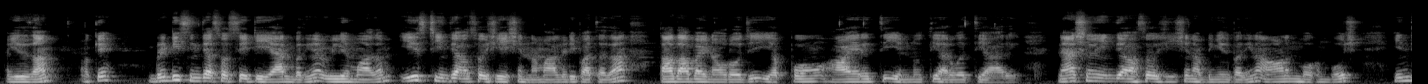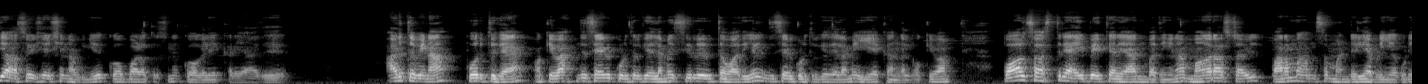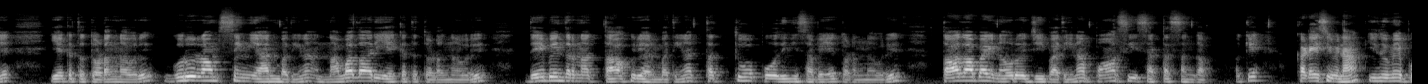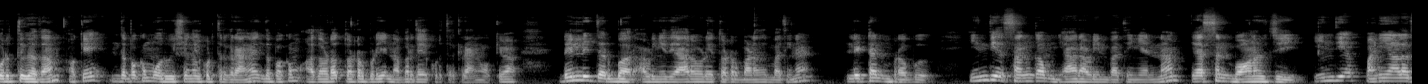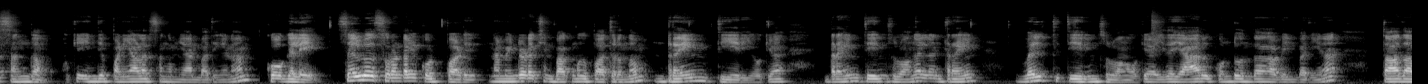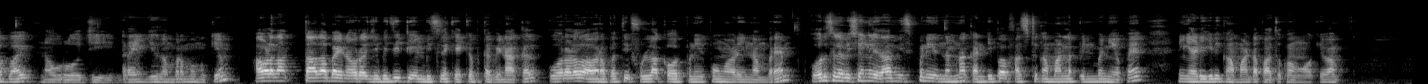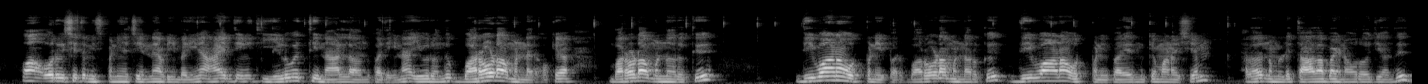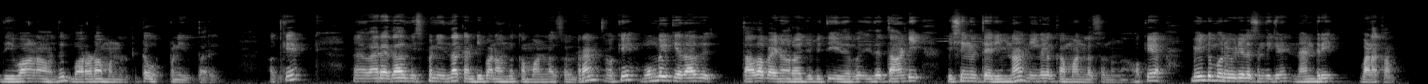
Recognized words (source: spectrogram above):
இதுதான் ஓகே பிரிட்டிஷ் இந்தியா சொசைட்டி யாருன்னு பார்த்தீங்கன்னா வில்லியம் மாதம் ஈஸ்ட் இந்தியா அசோசியேஷன் நம்ம ஆல்ரெடி பார்த்ததா தாதாபாய் நவ்ரோஜி எப்போ? ஆயிரத்தி எண்ணூற்றி அறுபத்தி ஆறு. நேஷனல் இந்தியா அசோசியேஷன் அப்படிங்கிறது பார்த்தீங்கன்னா ஆனந்த் மோகன் போஷ் இந்தியா அசோசியேஷன் அப்படிங்கிறது கோபாலகிருஷ்ண கோகலே கிடையாது. அடுத்த வினா பொறுத்துக ஓகேவா? இந்த சைடு கொடுத்துருக்கிறது எல்லாமே சீர்திருத்தவாதிகள் இந்த சைடு கொடுத்துருக்கிறது எல்லாமே இயக்கங்கள் ஓகேவா? பால் சாஸ்திரி ஐபேக்கர் யாருன்னு பார்த்தீங்கன்னா மகாராஷ்டிராவில் பரமஹம்ச மண்டலி அப்படிங்கக்கூடிய இயக்கத்தை தொடங்கினவர். குரு ராம் சிங் யாருன்னு பார்த்தீங்கன்னா நவதாரி இயக்கத்தை தொடங்கினவர். தேபேந்திரநாத் தாகூர் யாருன்னு பார்த்தீங்கன்னா தத்துவ போதினி சபையை தொடங்கினவர். தாதாபாய் நவ்ரோஜி பார்த்தீங்கன்னா பார்சி சட்ட சங்கம் ஓகே? கடைசி வினா இதுவுமே பொறுத்துக தான். ஓகே? இந்த பக்கம் ஒரு விஷயங்கள் கொடுத்துருக்குறாங்க. இந்த பக்கம் அதோட தொடர்புடைய நபர்கள் கொடுத்துருக்குறாங்க. ஓகேவா? டெல்லி தர்பார் அப்படிங்கிறது யாரோடைய தொடர்பானதுன்னு பார்த்தீங்கன்னா லிட்டன் பிரபு. இந்திய சங்கம் யார் அப்படின்னு பார்த்தீங்கன்னா எஸ் என் பானர்ஜி. இந்திய பணியாளர் சங்கம். ஓகே இந்திய பணியாளர் சங்கம் யாருன்னு பார்த்தீங்கன்னா கோகலே. செல்வ சுரண்டல் கோட்பாடு. நம்ம இன்ட்ரோடக்ஷன் பார்க்கும்போது பார்த்துருந்தோம் ட்ரெயின் தியரி ஓகேவா ட்ரெயின் தியரின்னு சொல்லுவாங்க இல்லை ட்ரெயின் வெல்த் தியரின்னு சொல்லுவாங்க ஓகே இதை யார் கொண்டு வந்தா அப்படின்னு பார்த்தீங்கன்னா தாதாபாய் நவ்ரோஜி. ட்ரெயின் இது ரொம்ப ரொம்ப முக்கியம். அவ்வளோதான் தாதாபாய் நவரோஜி பற்றி டிஎன்பிசியில் கேட்கப்பட்ட வினாக்கள். ஓரளவு அவரை பற்றி ஃபுல்லாக கவர் பண்ணியிருப்போம் அப்படின்னு நம்புகிறேன் ஒரு சில விஷயங்கள் ஏதாவது மிஸ் பண்ணியிருந்தோம்னா கண்டிப்பாக ஃபஸ்ட்டு கமாண்டில் பின் பண்ணி வைப்பேன். நீங்கள் அடிக்கடி கமாண்டை பார்த்துக்கோங்க ஓகேவா ஆ ஒரு விஷயத்தை மிஸ் பண்ணியாச்சு என்ன அப்படின்னு பார்த்தீங்கன்னா ஆயிரத்தி ஐநூற்றி எழுபத்தி நாலில் வந்து பார்த்தீங்கன்னா இவர் வந்து பரோடா மன்னர் ஓகே பரோடா மன்னருக்கு திவானா ஒர்க் பண்ணியிருப்பார். பரோடா மன்னருக்கு திவானா ஒர்க் பண்ணியிருப்பார். இது முக்கியமான விஷயம். அதாவது நம்மளுடைய தாதாபாய் நவரோஜி வந்து திவானா வந்து பரோடா மன்னர்கிட்ட ஒர்க் பண்ணியிருப்பார். ஓகே வேறு ஏதாவது மிஸ் பண்ணியிருந்தால் கண்டிப்பாக நான் வந்து கமாண்டில் சொல்கிறேன் ஓகே உங்களுக்கு ஏதாவது தாதாபாய் நவரோஜி பற்றி இதை இதை தாண்டி விஷயங்கள் தெரியும்னா நீங்களும் கமாண்டில் சொல்லுங்கள் ஓகே மீண்டும் ஒரு வீடியோவில் சந்திக்கிறேன். நன்றி. வணக்கம்.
